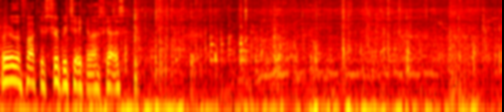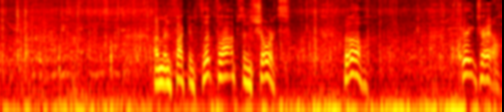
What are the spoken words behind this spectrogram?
Where the fuck is Trippy taking us, guys? I'm in fucking flip-flops and shorts. Oh, great trail.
